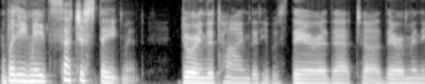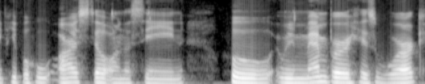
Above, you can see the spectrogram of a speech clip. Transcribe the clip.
but he made such a statement during the time that he was there that uh, there are many people who are still on the scene who remember his work.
